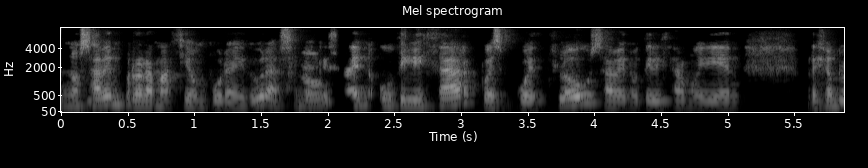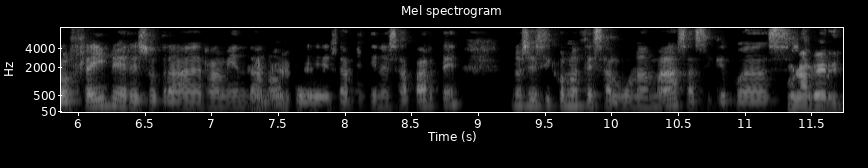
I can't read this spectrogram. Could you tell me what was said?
no saben programación pura y dura, sino que saben utilizar pues, Webflow, saben utilizar muy bien, por ejemplo, Framer es otra herramienta ¿no? que también tiene esa parte. No sé si conoces alguna más, así que puedas... Bueno, a ver,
